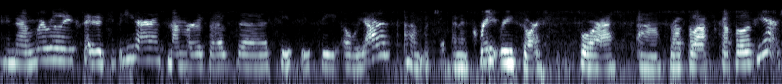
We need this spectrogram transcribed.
And um, we're really excited to be here as members of the CCC OER, um, which has been a great resource for us uh, throughout the last couple of years.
